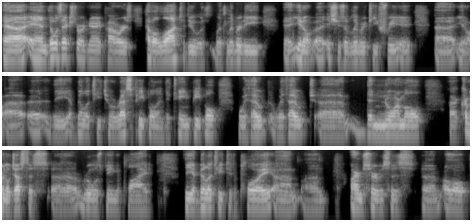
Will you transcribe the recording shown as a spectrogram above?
Uh, and those extraordinary powers have a lot to do with with liberty, uh, you know, uh, issues of liberty, free, uh, you know, uh, uh, the ability to arrest people and detain people without without the normal uh, criminal justice uh, rules being applied, the ability to deploy um, um, armed services, um, although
